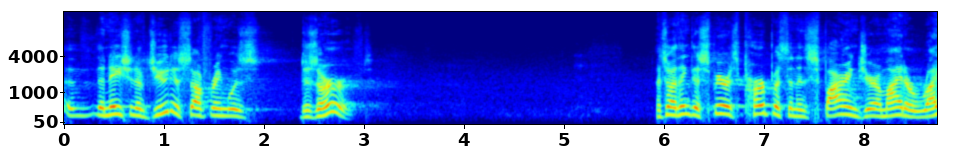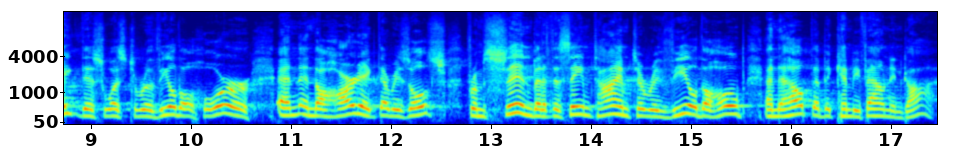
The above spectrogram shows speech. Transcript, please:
The nation of Judah's suffering was deserved. And so I think the Spirit's purpose in inspiring Jeremiah to write this was to reveal the horror and, and the heartache that results from sin, but at the same time to reveal the hope and the help that can be found in God.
